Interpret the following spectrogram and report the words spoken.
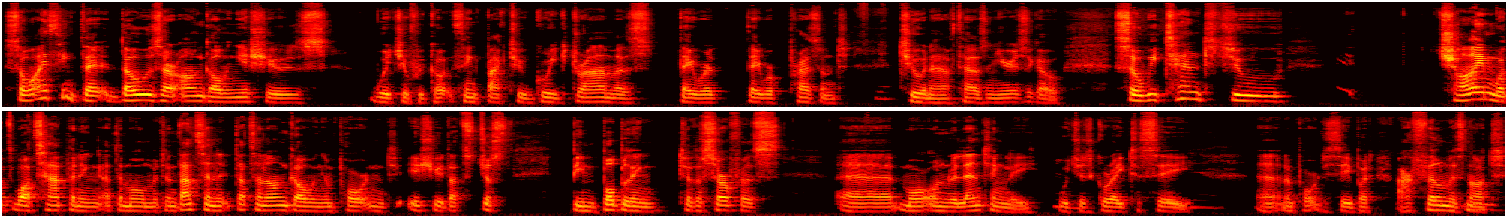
so I think that those are ongoing issues which, if we go, think back to Greek dramas, they were they were present Yeah. two and a half thousand years ago. So we tend to chime with what's happening at the moment, and that's an that's an ongoing important issue that's just been bubbling to the surface uh, more unrelentingly, which is great to see uh, and important to see. But our film is not,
